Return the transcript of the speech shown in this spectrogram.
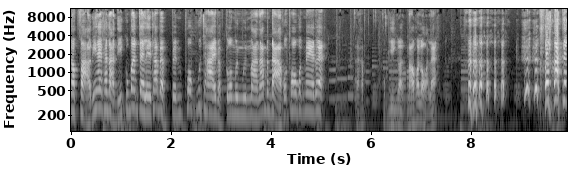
กับสาวนี่ให้ขนาดนี้กูมั่นใจเลยถ้าแบบเป็นพวกผู้ชายแบบตัวมึนๆมานะมันด่าโคตรพ่อโคตรแม่ด้วยนะครับ ผมยิงก่อนเมาส์เขาหลอนแล้วเขาน่าจะ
